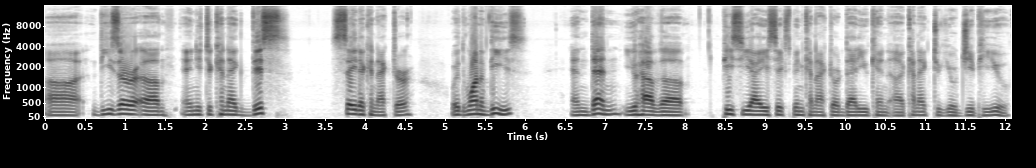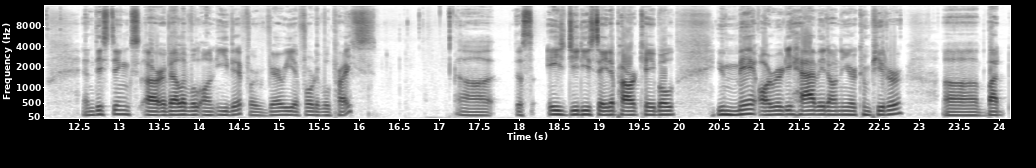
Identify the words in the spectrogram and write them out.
Uh, these are, um, I need to connect this SATA connector with one of these. And then you have a PCIe 6 pin connector that you can uh, connect to your GPU and these things are available on eBay for very affordable price. Uh, this HDD SATA power cable, you may already have it on your computer, uh, but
